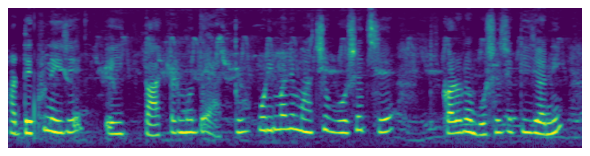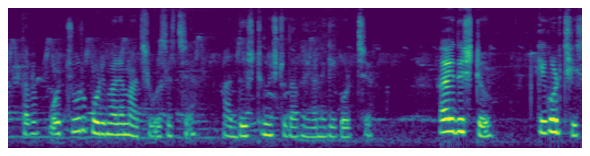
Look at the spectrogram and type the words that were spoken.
আর দেখুন, এই যে, এই তারটার মধ্যে এত পরিমাণে মাছি বসেছে, কী কারণে বসেছে কি জানি, তবে প্রচুর পরিমাণে মাছি বসেছে। আর দুষ্টু মিষ্টু দেখা এখানে কী করছে। এই দুষ্টু, কী করছিস?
